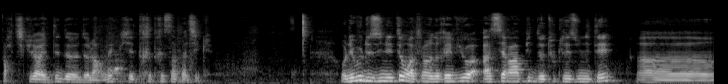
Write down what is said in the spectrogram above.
particularité de, de l'armée qui est très très sympathique. Au niveau des unités, on va faire une review assez rapide de toutes les unités. Euh,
